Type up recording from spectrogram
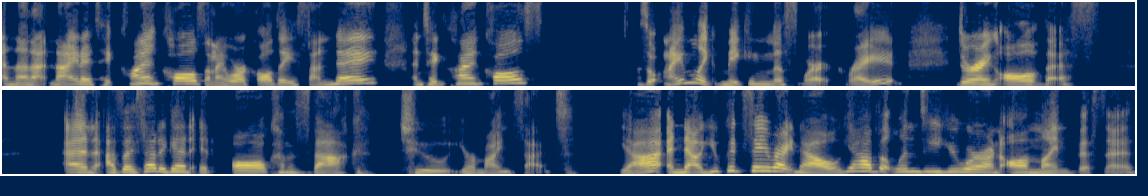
And then at night, I take client calls, and I work all day Sunday and take client calls. So I'm like making this work, right? During all of this. And as I said again, it all comes back to your mindset. Yeah. And now you could say right now, yeah, but Lindsay, you are an online business.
